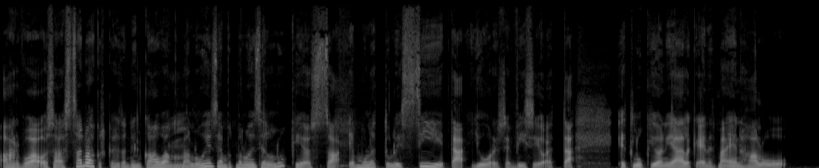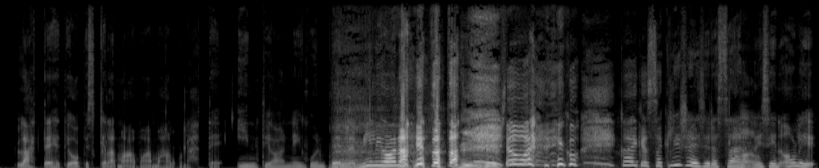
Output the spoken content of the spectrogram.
arvoa osaa sanoa, koska se on niin kauan, kun mm. mä luin sen, mutta mä luin sen lukiossa ja mulle tuli siitä juuri se visio, että, että lukion jälkeen, että mä en halua lähteä heti opiskelemaan, vaan mä haluan lähteä Intiaan niin kuin Pelle Miljoona. ja, tota, niin ja voi, niin kuin, kaikessa kliseisyydessään, no. niin siinä oli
